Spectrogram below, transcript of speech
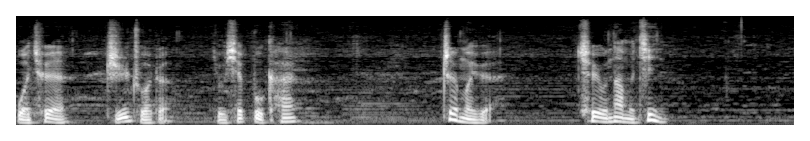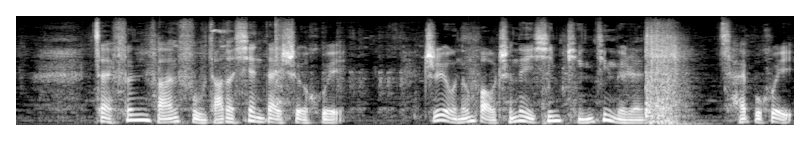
我却执着着，有些不堪。这么远，却又那么近。在纷繁复杂的现代社会，只有能保持内心平静的人，才不会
